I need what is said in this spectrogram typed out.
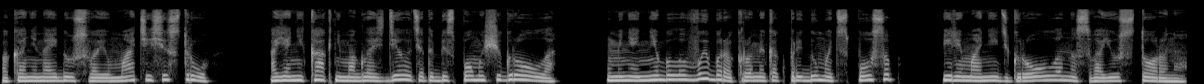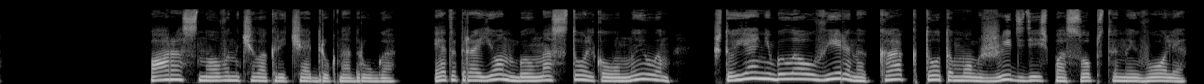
пока не найду свою мать и сестру, а я никак не могла сделать это без помощи Гроула. У меня не было выбора, кроме как придумать способ переманить Гроула на свою сторону. Пара снова начала кричать друг на друга. Этот район был настолько унылым, что я не была уверена, как кто-то мог жить здесь по собственной воле.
